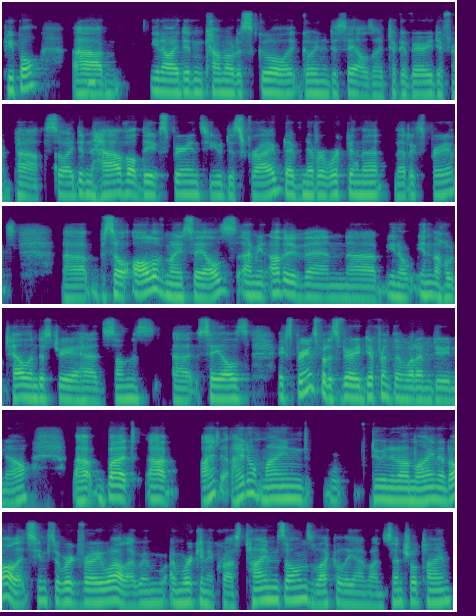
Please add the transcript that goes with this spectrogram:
people. Um, you know, I didn't come out of school going into sales. I took a very different path. So I didn't have all the experience you described. I've never worked in that that experience. Uh, so all of my sales, I mean, other than uh, you know, in the hotel industry, I had some uh, sales experience, but it's very different than what I'm doing now. Uh, but uh, I, I don't mind doing it online at all. It seems to work very well. I'm, I'm working across time zones. Luckily, I'm on Central Time,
